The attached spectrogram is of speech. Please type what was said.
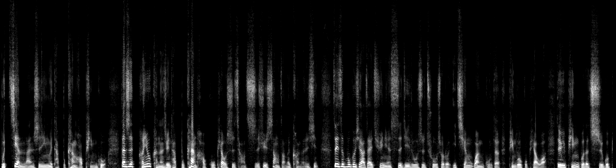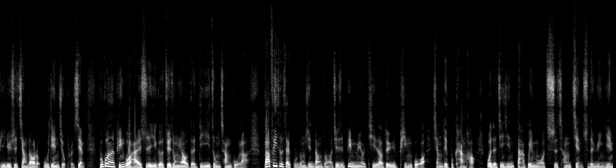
不见蓝是因为他不看好苹果，但是很有可能是因为他不看好股票市场持续上涨的可能性。这次布克夏在去年四季度是出售了一千万股的苹果股票啊，对于苹果的持股比率是降到了五点九 percent。不过呢，苹果还是一个最重要的第一重仓股啦。巴菲特在股东信当中啊，其实并没有提到对于苹果相对不看好或者进行大规模持仓减持的原因，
